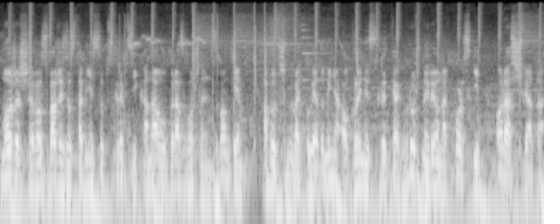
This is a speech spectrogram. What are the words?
możesz rozważyć zostawienie subskrypcji kanału wraz z włączonym dzwonkiem, aby otrzymywać powiadomienia o kolejnych skrytkach w różnych rejonach Polski oraz świata.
